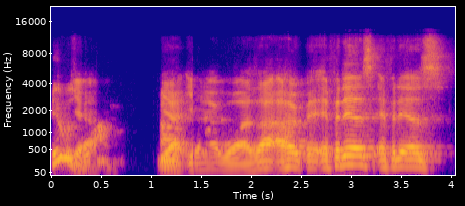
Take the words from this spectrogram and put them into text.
It was yeah. wild. Yeah, um, yeah, it was. I, I, hope if it is, if it is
